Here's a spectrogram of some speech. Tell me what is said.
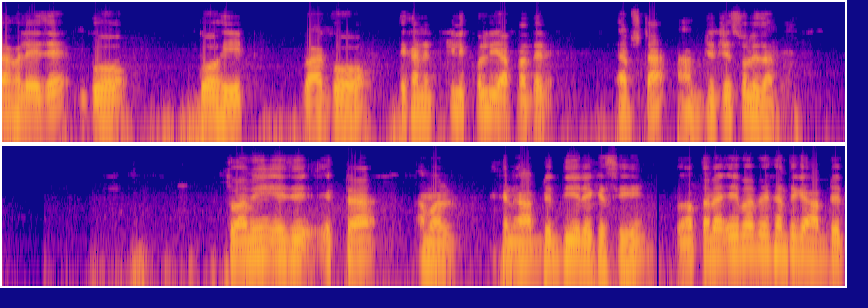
তাহলে এই যে গো গো হিট বা গো এখানে ক্লিক করলেই আপনাদের অ্যাপসটা আপডেটে চলে যাবে। তো আমি এই যে একটা আমার এখানে আপডেট দিয়ে রেখেছি। তো আপনারা এইভাবে এখান থেকে আপডেট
